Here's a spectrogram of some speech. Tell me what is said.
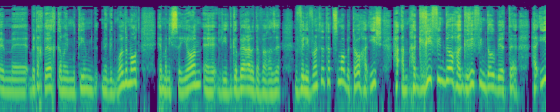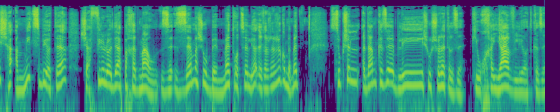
הם, אה, בטח דרך גם העימותים נגד וולדמורט, הם הניסיון אה, להתגבר על הדבר הזה, ולבנות את עצמו בתור האיש הגריפינדור, הגריפינדור ביותר. האיש האמיץ ביותר, שאפילו לא יודע פחד מהו. זה, זה מה שהוא באמת רוצה להיות, אני חושב שהוא גם באמת סוג של אדם כזה בלי שהוא שולט על זה, כי הוא חייב להיות כזה,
